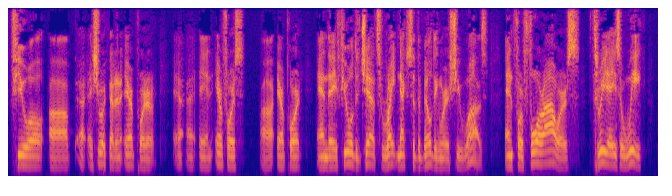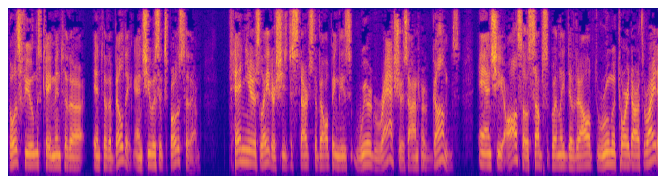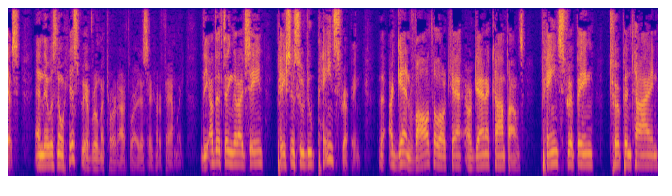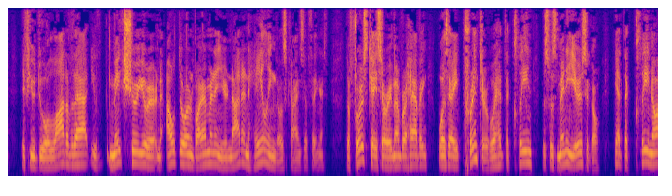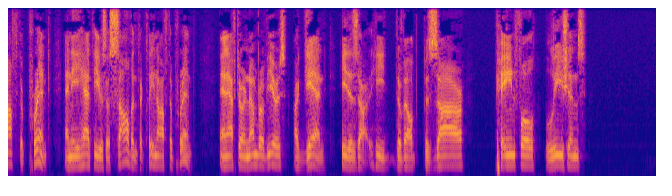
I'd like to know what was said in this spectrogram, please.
fuel. Uh, uh, she worked at an airport, uh, an Air Force uh, airport, and they fueled the jets right next to the building where she was. And for four hours, three days a week, those fumes came into the into the building and she was exposed to them. Ten years later, she just starts developing these weird rashes on her gums. And she also subsequently developed rheumatoid arthritis. And there was no history of rheumatoid arthritis in her family. The other thing that I've seen, patients who do pain stripping. Again, volatile organic compounds, paint stripping, turpentine, if you do a lot of that, you make sure you're in an outdoor environment and you're not inhaling those kinds of things. The first case I remember having was a printer who had to clean, this was many years ago, he had to clean off the print and he had to use a solvent to clean off the print. And after a number of years, again, he, he developed bizarre, painful lesions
